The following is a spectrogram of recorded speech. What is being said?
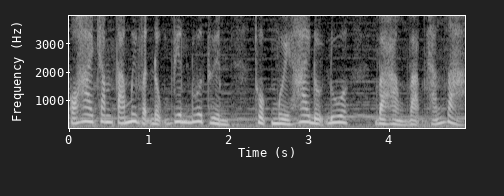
có 280 vận động viên đua thuyền thuộc 12 đội đua và hàng vạn khán giả.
